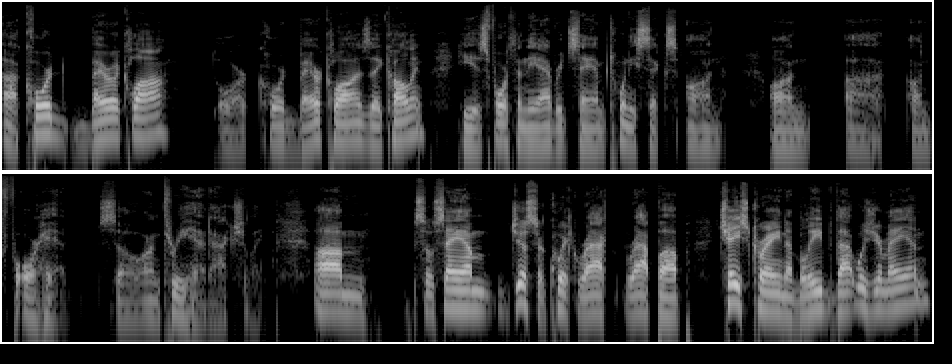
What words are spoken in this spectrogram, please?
uh, Cord Barraclaw, or Cord Bearclaw as they call him, he is fourth in the average. Sam 26 on on uh, on four head so on three head actually. Um, so Sam, just a quick wrap wrap up. Chase Crane, I believe that was your man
